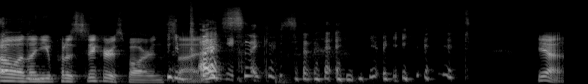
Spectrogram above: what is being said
Oh, and then you put a Snickers bar you inside. put Snickers in it and you eat it. Yeah.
